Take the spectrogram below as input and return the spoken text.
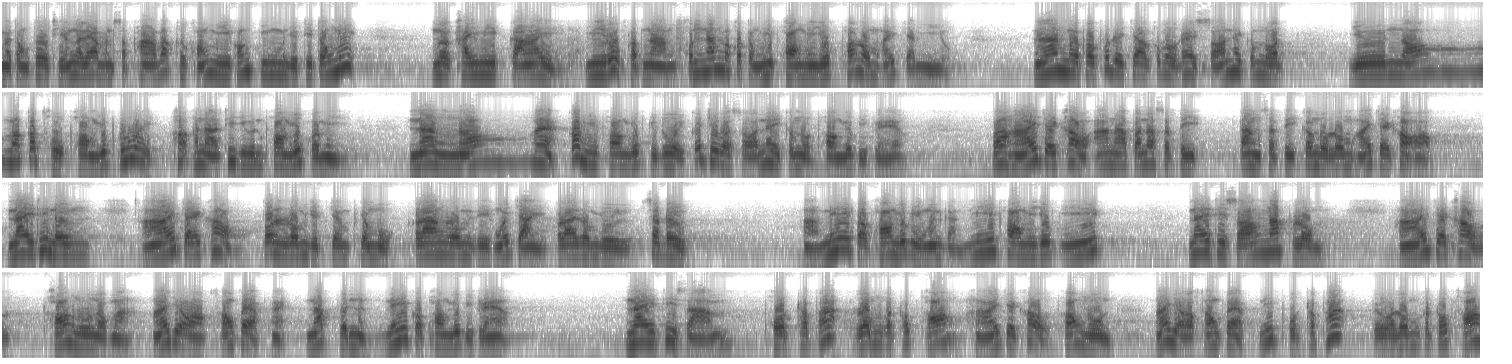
ไม่ต้องโตเถียงกันแล้ว มันสภาวะคือของมีของจริงมันอยู่ที่ตรงนี้ เมื่อใครมีกาย มีรูปกับนาม คนนั้นมันก็ต้องมีพองมียุบเพราะลมหายใจมีอยู่นั้นเมื่อพระพุทธเจ้ากำหนดให้สอนให้กำหนด ยืนเนาะมันก็ถูกพองยุบด้วย เพราะขณะที่ยืนพองยุบก็มี นั่งเนาะ ก็มีพองยุบอยู่ด้วย ก็ชื่อว่าสอนให้กำหนดพองยุบอีกแล้วพอหายใจเข้าอานาปนสติ ตั้งสติกำหนดลมหายใจเข้าออก ในที่หนึ่งหายใจเข้าต้นลมหยุดจมูก กลางลมที่หัวใจ ปลายลมอยู่สะดืออ่านี่ก็พองยุบอีกเหมือนกัน มีพองมียุบอีก ในที่สองนับลม หายใจเข้าท้องนูนออกมา หายใจออกท้องแฟบนับเป็นหนึ่งนี้ก็พองยุบอีกแล้ว ในที่สามโพธพะลมกระทบท้อง หายใจเข้าท้องนูนหายใจออกท้องแฟบนี้โพธพะแปลว่าลมกระทบท้อง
